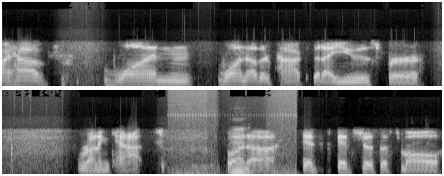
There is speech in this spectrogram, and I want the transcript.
I have one one other pack that I use for running cats, but Hmm. uh, it's it's just a small,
